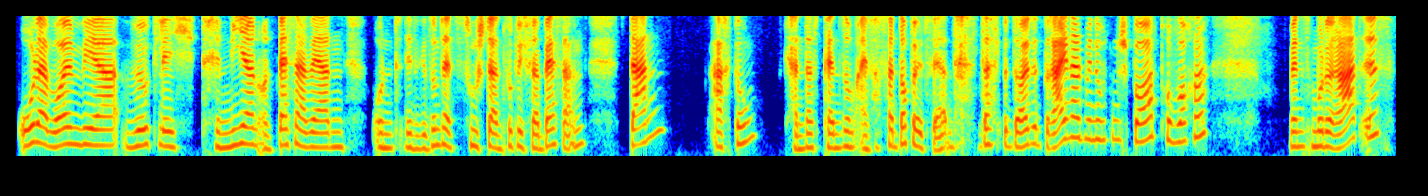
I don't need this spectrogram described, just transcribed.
oder wollen wir wirklich trainieren und besser werden und den Gesundheitszustand wirklich verbessern, dann, Achtung, kann das Pensum einfach verdoppelt werden. Das bedeutet 300 Minuten Sport pro Woche, wenn es moderat ist,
